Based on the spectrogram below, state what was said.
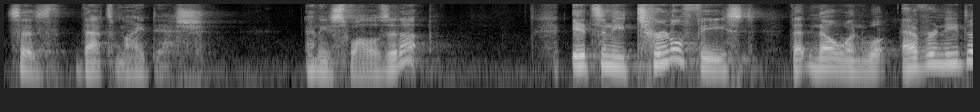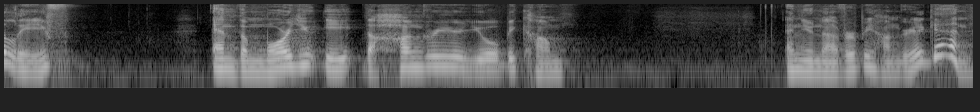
says, That's my dish. And he swallows it up. It's an eternal feast that no one will ever need to leave. And the more you eat, the hungrier you will become and you never be hungry again.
